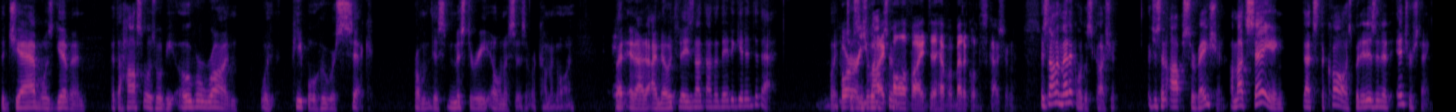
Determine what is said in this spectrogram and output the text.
the jab was given, that the hospitals would be overrun with people who were sick from this mystery illnesses that were coming on. But and I, I know today's not, not the day to get into that. But Or just are you an and I qualified to have a medical discussion? It's not a medical discussion. It's just an observation. I'm not saying that's the cause, but it isn't it interesting?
